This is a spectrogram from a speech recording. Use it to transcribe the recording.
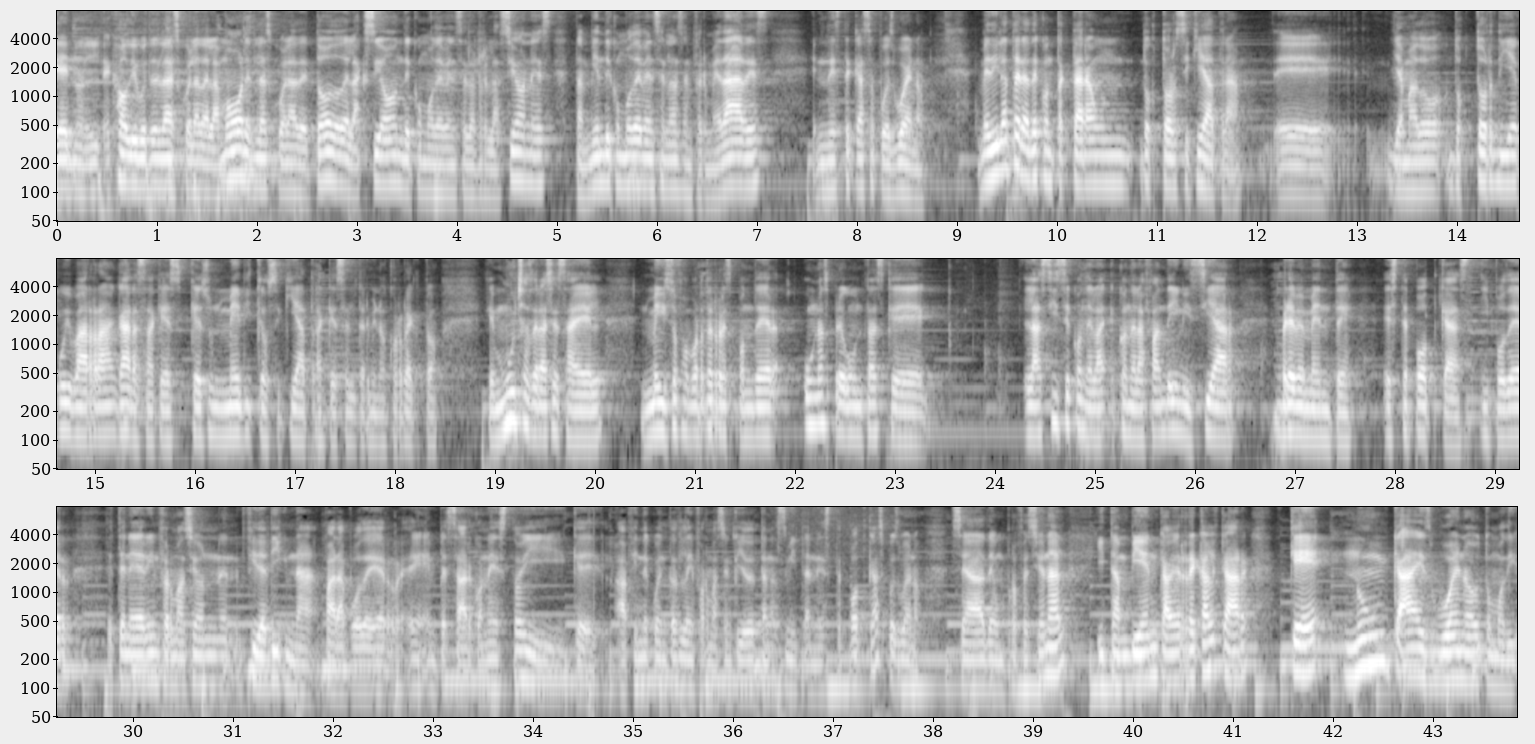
Que Hollywood es la escuela del amor, es la escuela de todo, de la acción, de cómo deben ser las relaciones, también de cómo deben ser las enfermedades. En este caso, pues bueno, me di la tarea de contactar a un doctor psiquiatra eh, llamado doctor Diego Ibarra Garza, que es, que es un médico psiquiatra, que es el término correcto, que muchas gracias a él me hizo favor de responder unas preguntas que las hice con el, con el afán de iniciar brevemente este podcast y poder eh, tener información fidedigna para poder eh, empezar con esto y que a fin de cuentas la información que yo te transmita en este podcast, pues bueno, sea de un profesional. Y también cabe recalcar que nunca es bueno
